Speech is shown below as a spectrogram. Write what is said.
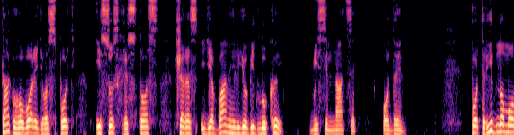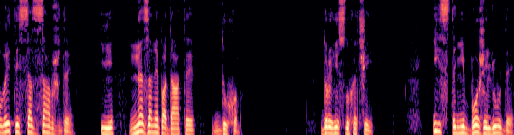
Так говорить Господь Ісус Христос через Євангелію від Луки 18.1. Потрібно молитися завжди і не занепадати духом. Дорогі слухачі, істинні Божі люди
